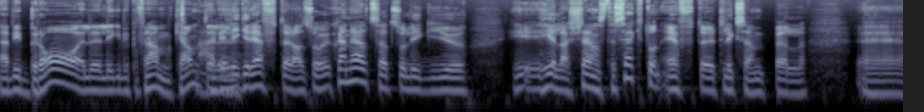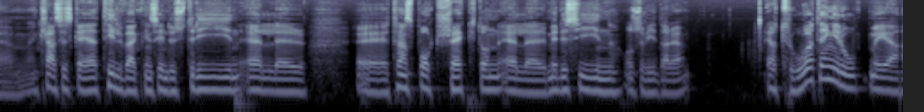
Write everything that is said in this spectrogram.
är vi bra eller ligger vi på framkant? Nej, eller? vi ligger efter. Alltså, generellt sett så ligger ju hela tjänstesektorn efter till exempel eh, klassiska tillverkningsindustrin eller eh, transportsektorn eller medicin och så vidare. Jag tror att det hänger ihop med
